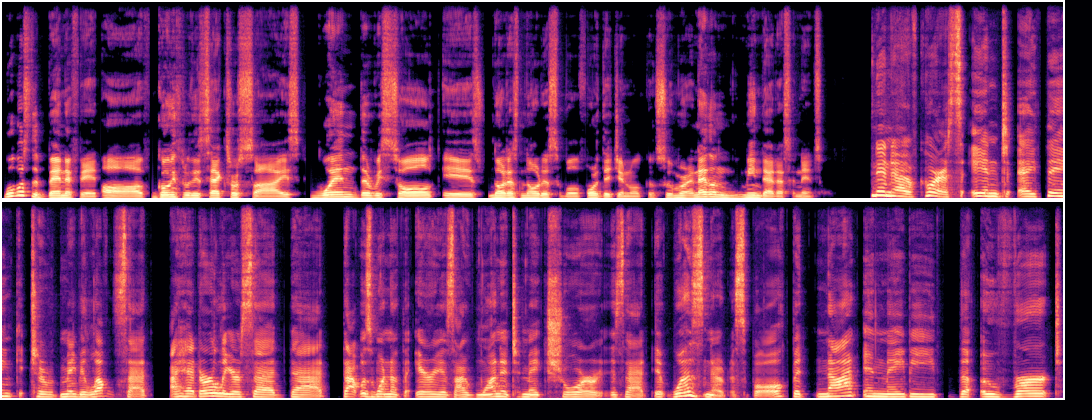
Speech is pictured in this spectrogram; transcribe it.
what was the benefit of going through this exercise when the result is not as noticeable for the general consumer? And I don't mean that as an insult. No, no, of course. And I think to maybe level set, I had earlier said that that was one of the areas I wanted to make sure is that it was noticeable, but not in maybe the overt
